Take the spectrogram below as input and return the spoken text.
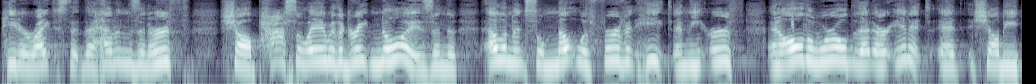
Peter writes that the heavens and earth shall pass away with a great noise, and the elements will melt with fervent heat, and the earth and all the world that are in it eh, shall be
